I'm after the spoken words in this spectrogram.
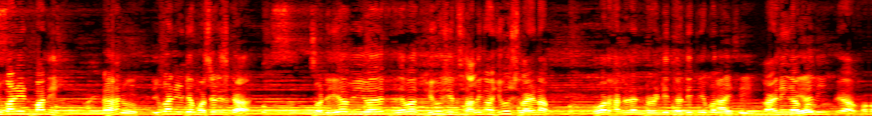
You can't eat money. True. you can't eat a Mercedes car. But here we were. There was huge in Saling, a huge lineup. Over 120, 30 people I see. lining up. Really? Yeah, for,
